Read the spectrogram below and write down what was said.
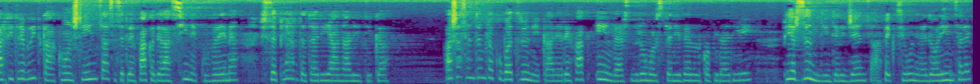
ar fi trebuit ca conștiința să se prefacă de la sine cu vremea și să piardă tăria analitică. Așa se întâmplă cu bătrânii care refac invers drumul spre nivelul copilăriei, pierzând inteligența, afecțiunile, dorințele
